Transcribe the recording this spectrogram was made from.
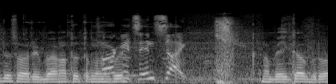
Aduh sorry banget tuh temen gue. Kena begal bro.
